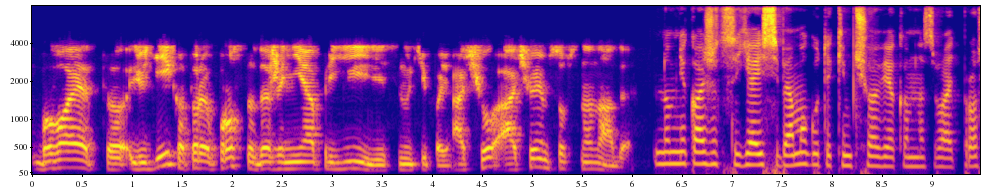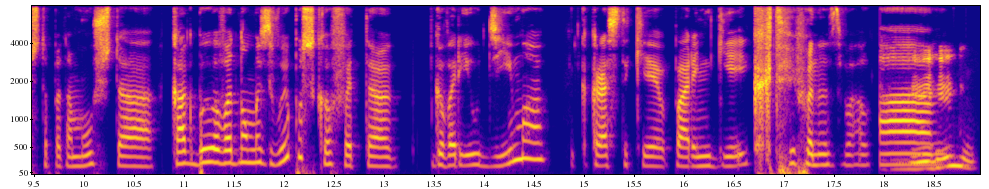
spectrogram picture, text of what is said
бывает э, людей, которые просто даже не определились, ну типа, а чё, а чё им, собственно, надо? Но мне кажется, я и себя могу таким человеком назвать, просто потому что, как было в одном из выпусков, это говорил Дима, как раз-таки парень гей, как его назвал. А, Мгм,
